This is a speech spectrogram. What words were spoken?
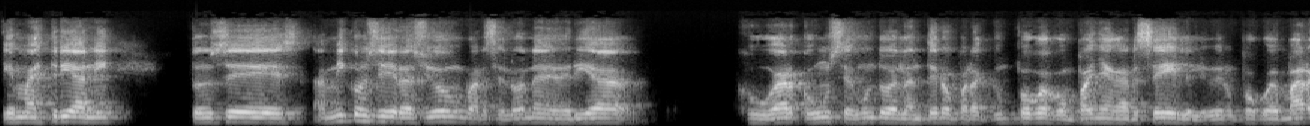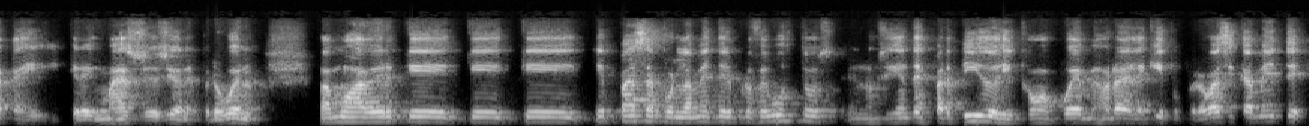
que es Maestriani. Entonces, a mi consideración, Barcelona debería jugar con un segundo delantero para que un poco acompañe a Garcés y le libere un poco de marcas y creen más asociaciones. Pero bueno, vamos a ver qué, qué, qué, qué, pasa por la mente del profe Bustos en los siguientes partidos y cómo puede mejorar el equipo. Pero básicamente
